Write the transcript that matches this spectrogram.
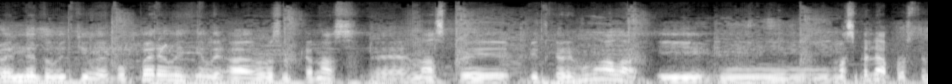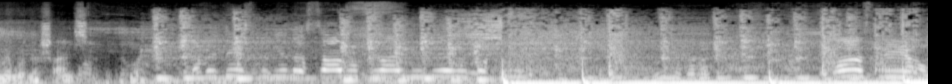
не долетіли або перелетіли, а розвідка нас, е, нас підкоригувала, і у москаля просто не буде шансів. Наведеш мені на саму крайню ліву посилку. Постріл!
